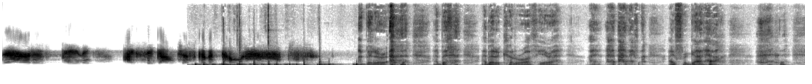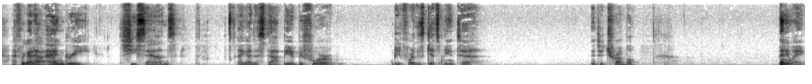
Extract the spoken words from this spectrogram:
narrative painting, I think I'm just gonna collapse. I better, I better, I better cut her off here. I, I, I, I forgot how, I forgot how angry she sounds. I got to stop here before, before this gets me into, into trouble. Anyway,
